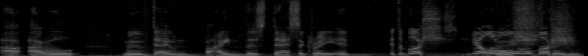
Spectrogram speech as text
I, I will move down behind this desecrated It's a bush. Yeah, a little, bush, little bush. thing,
